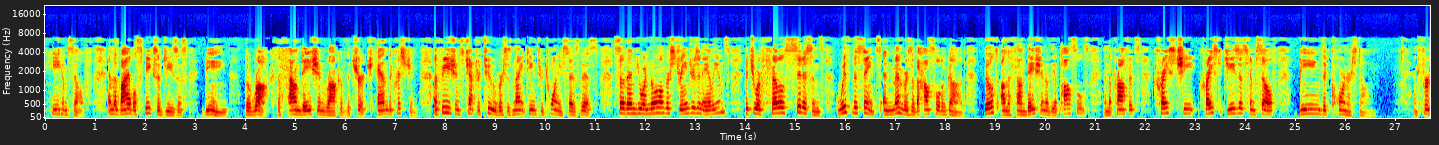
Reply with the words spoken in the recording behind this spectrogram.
He Himself. And the Bible speaks of Jesus being the rock, the foundation rock of the church and the Christian. Ephesians chapter 2 verses 19 through 20 says this, So then you are no longer strangers and aliens, but you are fellow citizens with the saints and members of the household of God, built on the foundation of the apostles and the prophets, Christ, Christ Jesus himself being the cornerstone. And 1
